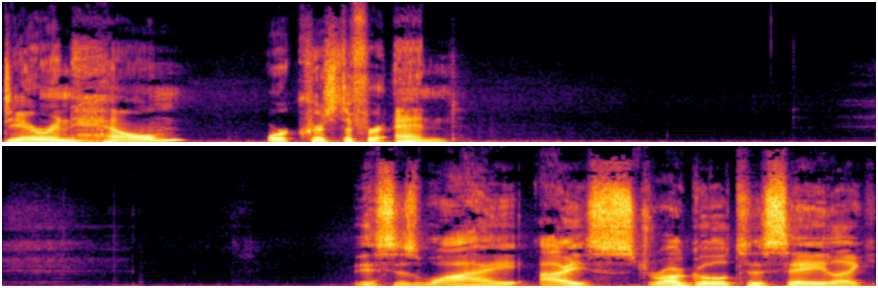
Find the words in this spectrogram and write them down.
Darren Helm or Christoffer Ehn? This is why I struggle to say like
